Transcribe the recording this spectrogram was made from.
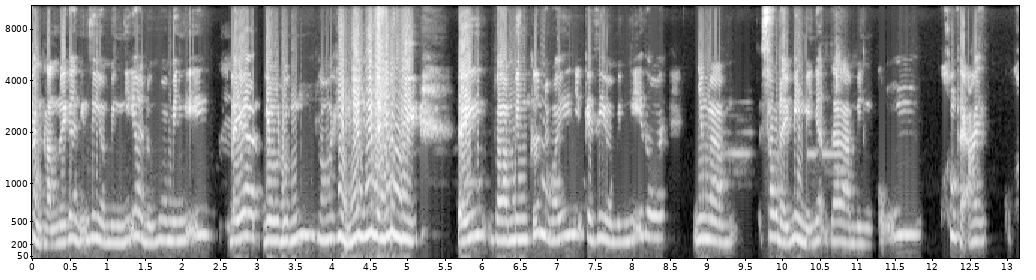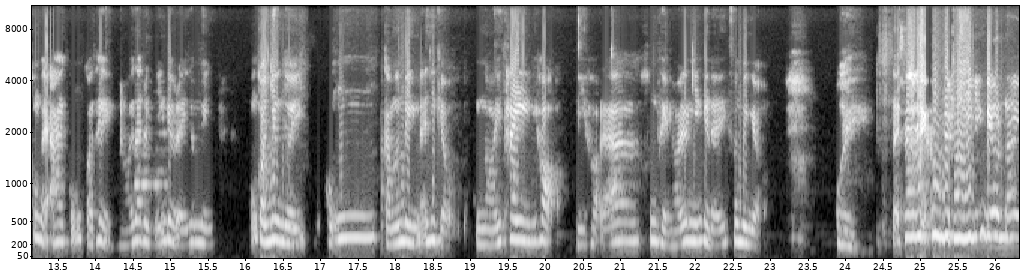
thẳng thắn với cả những gì mà mình nghĩ là đúng và mình nghĩ ừ. đấy là điều đúng nó hiển nhiên như thế làm gì đấy và mình cứ nói những cái gì mà mình nghĩ thôi nhưng mà sau đấy mình mới nhận ra là mình cũng không phải ai không phải ai cũng có thể nói ra được những điều đấy cho mình cũng có nhiều người cũng cảm ơn mình đã như kiểu nói thay họ vì họ đã không thể nói được những cái đấy. Xong mình kiểu ôi tại sao lại không được nói những điều này?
